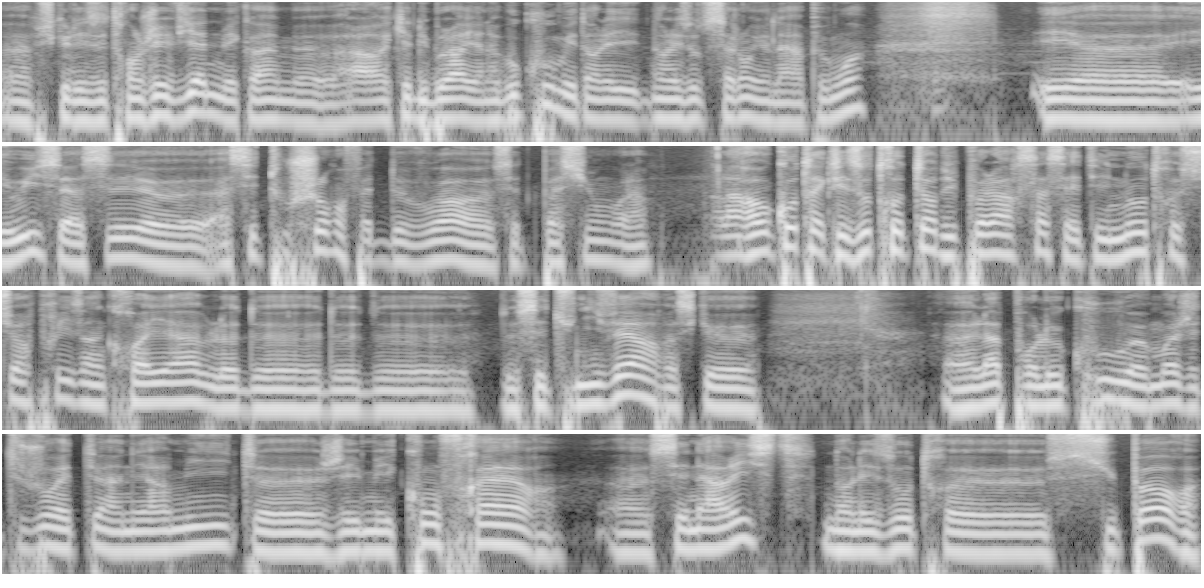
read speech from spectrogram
Euh, puisque les étrangers viennent, mais quand même, euh, alors à Quai du Bollard, il y en a beaucoup, mais dans les, dans les autres salons, il y en a un peu moins. Et, euh, oui, c'est assez, assez touchant en fait de voir cette passion. Voilà. La rencontre avec les autres auteurs du polar, ça, ça a été une autre surprise incroyable de, de, de cet univers, parce que là, pour le coup, moi, j'ai toujours été un ermite. j'ai mes confrères scénaristes dans les autres supports.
